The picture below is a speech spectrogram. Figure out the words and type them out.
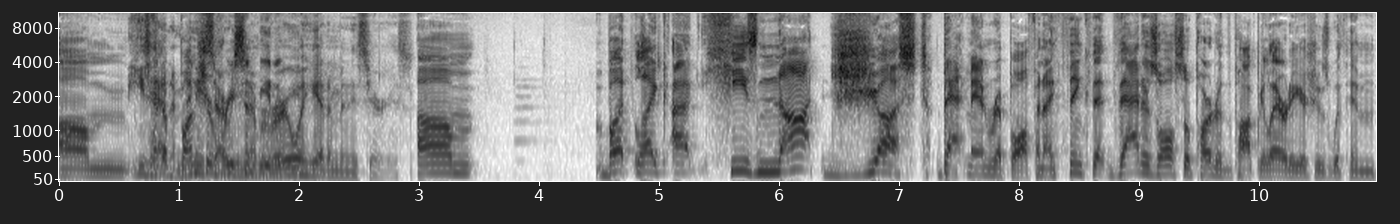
Um, he's He had, a bunch of miniseries, recent, remember very well he had a miniseries but like uh, he's not just Batman ripoff, and I think that that is also part of the popularity issues with him,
